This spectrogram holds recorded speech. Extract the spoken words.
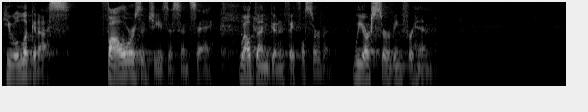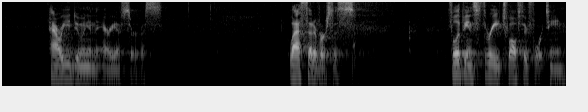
he will look at us, followers of Jesus, and say, Well done, good and faithful servant. We are serving for him. How are you doing in the area of service? Last set of verses Philippians 3 12 through 14.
